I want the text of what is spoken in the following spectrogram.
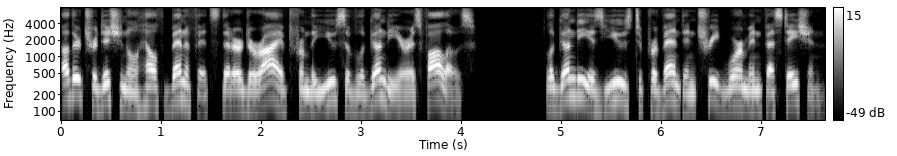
Other traditional health benefits that are derived from the use of Lagundi are as follows. Lagundi is used to prevent and treat worm infestation.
